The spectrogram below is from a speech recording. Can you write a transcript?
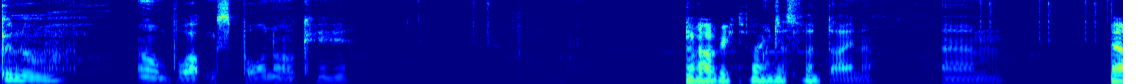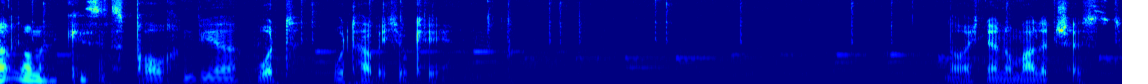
Genau. Oh, Broken Spawner, okay. Habe ich da Und das war deine. Ähm, Ja, war meine Kiste. jetzt brauchen wir Wood. Wood habe ich, okay. Da reicht eine normale Chest.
